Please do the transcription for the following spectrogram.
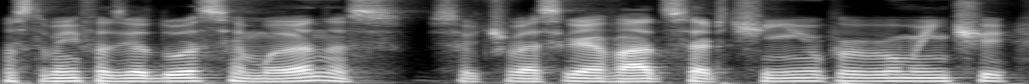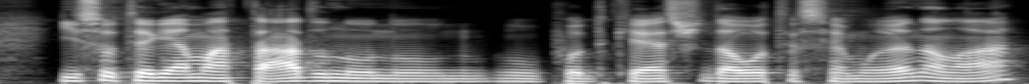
Mas também fazia duas semanas, se eu tivesse gravado certinho, provavelmente isso eu teria matado no, no, no podcast da outra semana lá.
